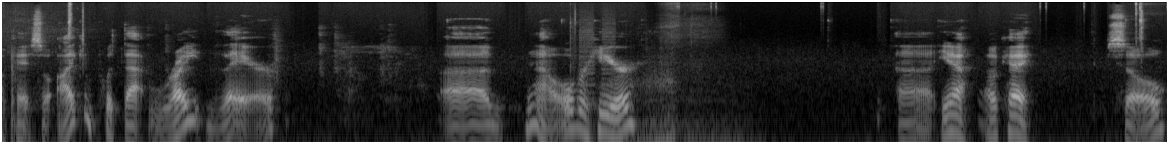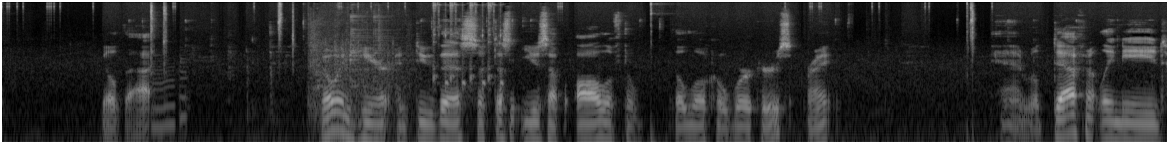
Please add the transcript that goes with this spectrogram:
Okay, so I can put that right there. Uh, now, over here. Uh, yeah, okay. So, build that. Go in here and do this so it doesn't use up all of the, the local workers, right? And we'll definitely need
